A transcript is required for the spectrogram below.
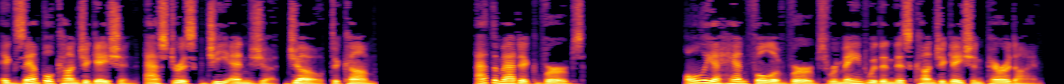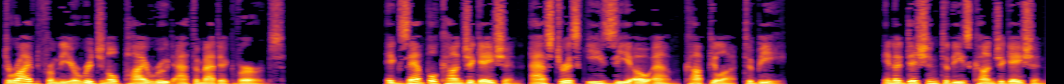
Example conjugation, asterisk gn jo to come Athematic verbs Only a handful of verbs remained within this conjugation paradigm, derived from the original pi root athematic verbs. Example conjugation, asterisk ezom copula, to be in addition to these conjugation,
